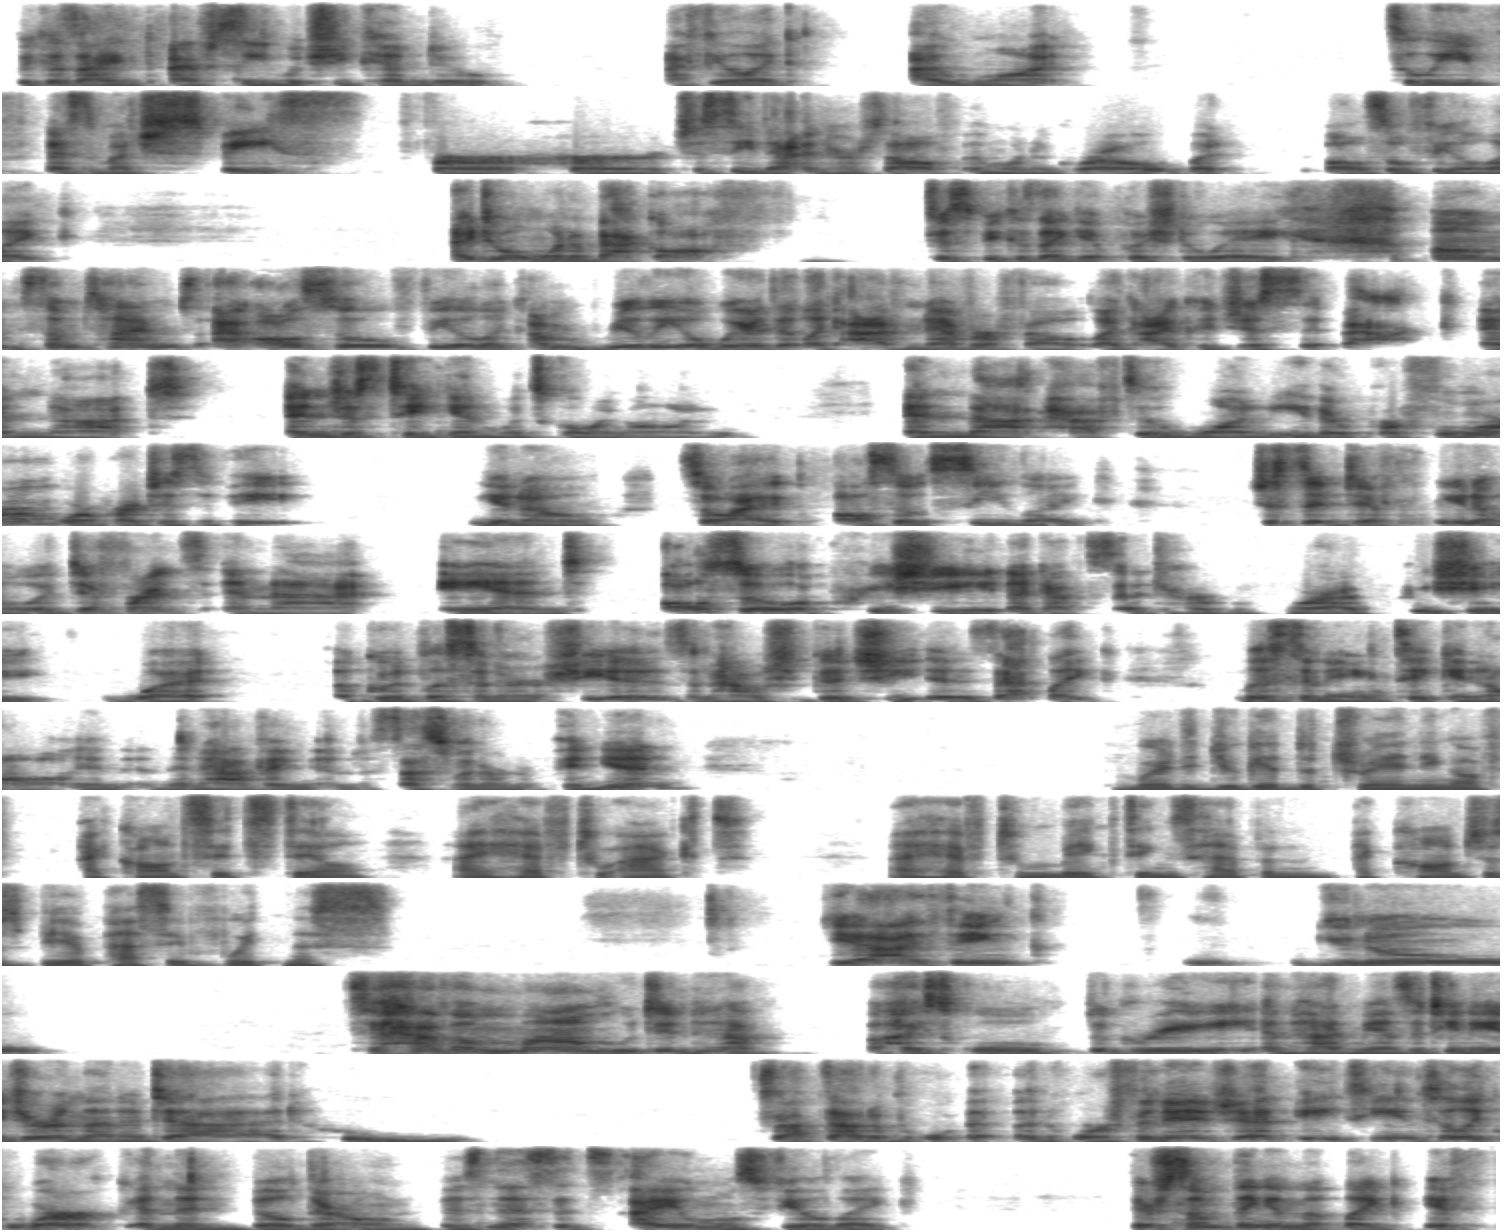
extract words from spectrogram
because i i've seen what she can do i feel like i want to leave as much space for her to see that in herself and want to grow, but also feel like I don't want to back off just because I get pushed away. Um, sometimes I also feel like I'm really aware that like I've never felt like I could just sit back and not and just take in what's going on and not have to one either perform or participate, you know. So I also see like just a diff, you know, a difference in that and also appreciate, like I've said to her before, I appreciate what a good listener she is and how she, good she is at like listening, taking it all in, and then having an assessment or an opinion. Where did you get the training of I can't sit still, I have to act, I have to make things happen, I can't just be a passive witness? Yeah, I think, you know, to have a mom who didn't have a high school degree and had me as a teenager, and then a dad who dropped out of an orphanage at 18 to like work and then build their own business. It's I almost feel like there's something in that like if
